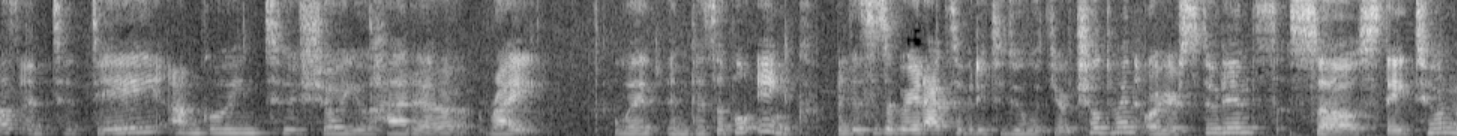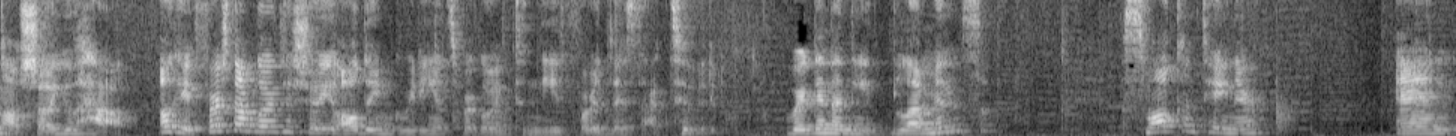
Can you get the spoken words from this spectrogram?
Nauz and today I'm going to show you how to write with invisible ink. And this is a great activity to do with your children or your students, so stay tuned and I'll show you how. Okay, first I'm going to show you all the ingredients we're going to need for this activity. We're gonna need lemons, a small container, and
